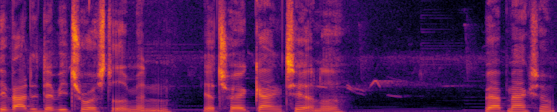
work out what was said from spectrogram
Det var det, da vi tog afsted, men jeg tør ikke garantere noget. Vær opmærksom.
